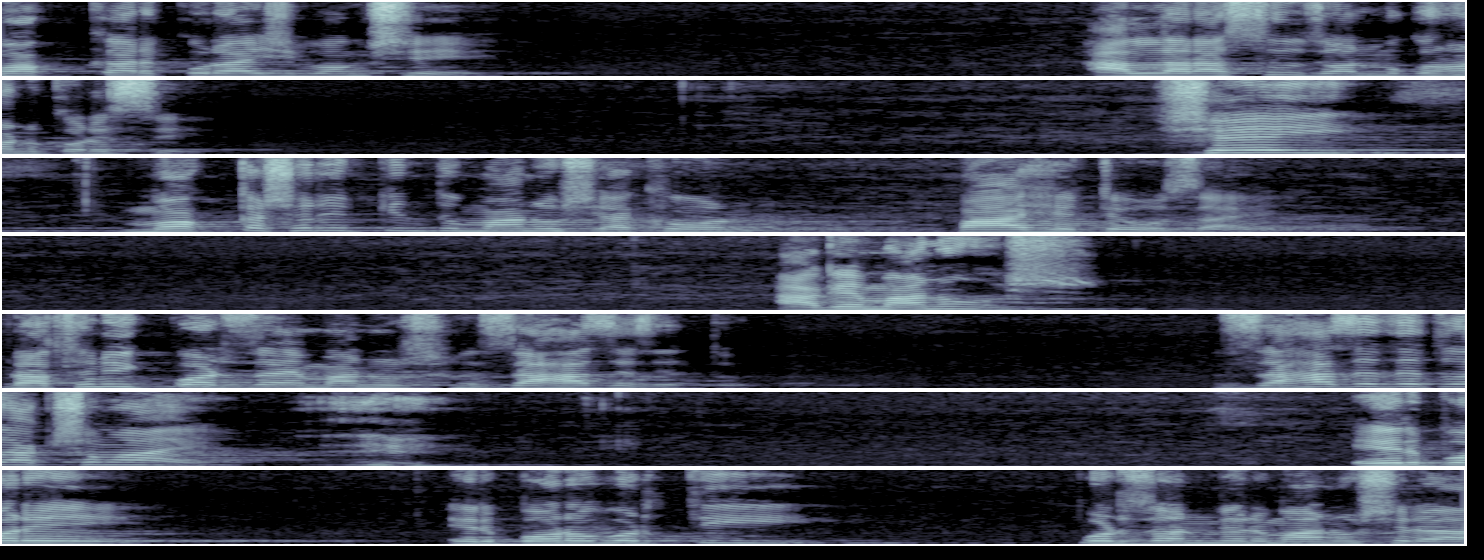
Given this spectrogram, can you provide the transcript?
মক্কার কুরাইশ বংশে আল্লাহ রাসুল জন্মগ্রহণ করেছে। সেই মক্কা শরীফ কিন্তু মানুষ এখন পায়ে হেঁটেও যায়। আগে মানুষ প্রাথমিক পর্যায়ে মানুষ জাহাজে যেত। জাহাজে যেত এক সময় এরপরে এর পরবর্তী প্রজন্মের মানুষরা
